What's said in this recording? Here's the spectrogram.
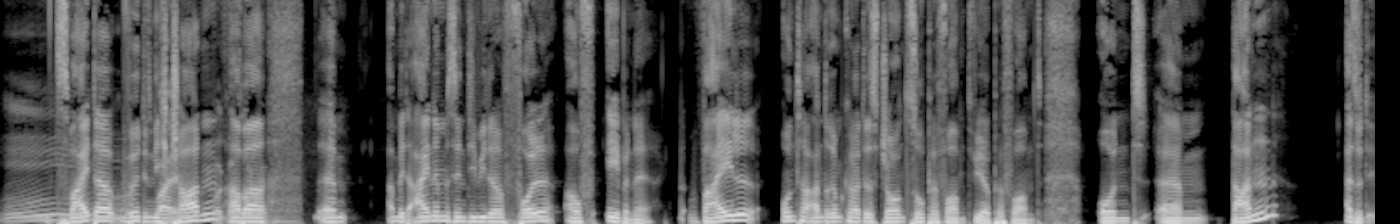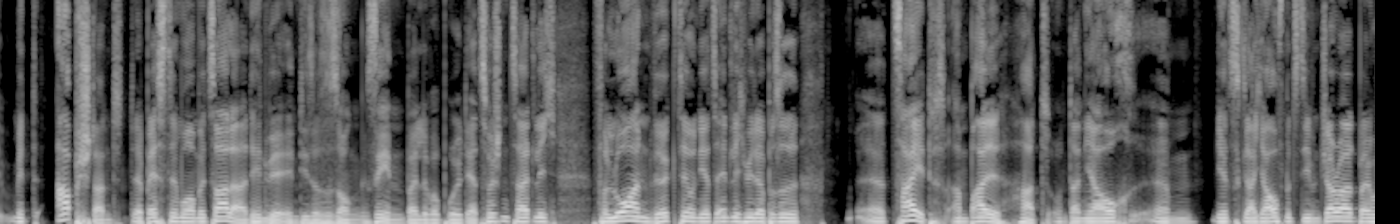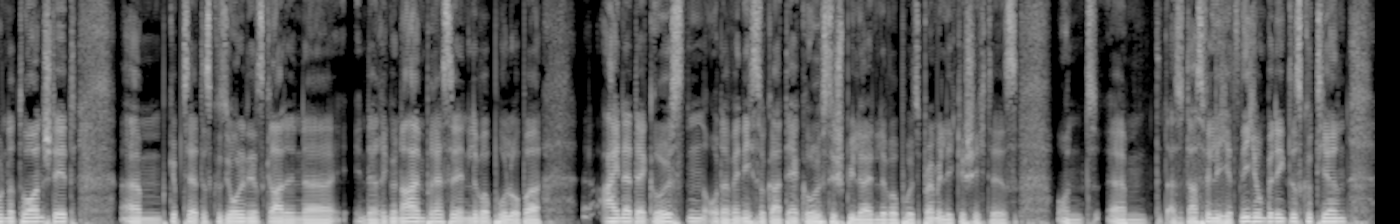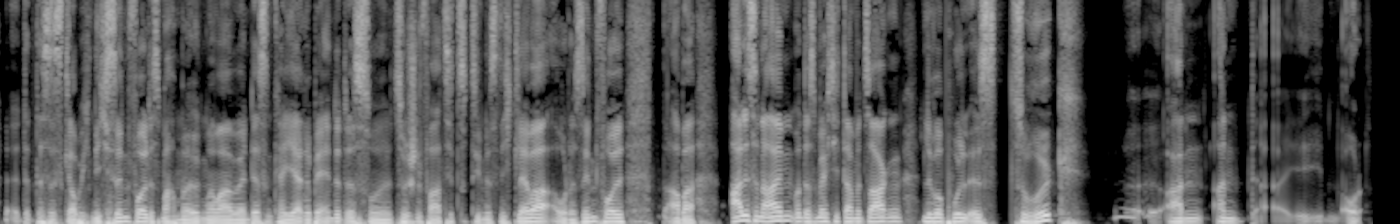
Mm, Zweiter würde nicht schaden, aber ähm, mit einem sind die wieder voll auf Ebene. Weil unter anderem Curtis Jones so performt, wie er performt. Und ähm, dann, also mit Abstand der beste Mohamed Salah, den wir in dieser Saison sehen bei Liverpool, der zwischenzeitlich verloren wirkte und jetzt endlich wieder ein bisschen äh, Zeit am Ball hat und dann ja auch ähm, jetzt gleich auf mit Steven Gerrard bei 100 Toren steht. Ähm, Gibt es ja Diskussionen jetzt gerade in der, in der regionalen Presse in Liverpool, ob er einer der größten oder wenn nicht sogar der größte Spieler in Liverpools Premier League Geschichte ist. Und ähm, also das will ich jetzt nicht unbedingt diskutieren. Das ist, glaube ich, nicht sinnvoll. Das machen wir irgendwann mal, wenn dessen Karriere beendet ist. So ein Zwischenfazit zu ziehen ist nicht clever oder sinnvoll. Aber alles in allem, und das möchte ich damit sagen, Liverpool ist zurück an, an, äh,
